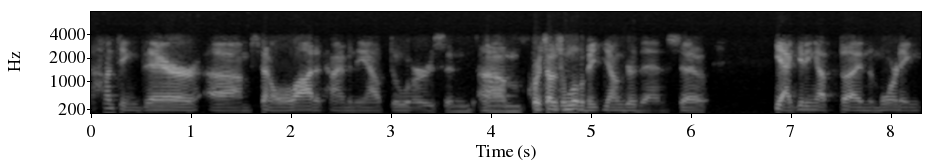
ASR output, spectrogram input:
hunting there. Um, spent a lot of time in the outdoors, and um, of course I was a little bit younger then. So yeah, getting up uh, in the morning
